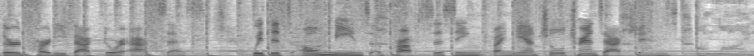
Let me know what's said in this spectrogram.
third party backdoor access, with its own means of processing financial transactions Online.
